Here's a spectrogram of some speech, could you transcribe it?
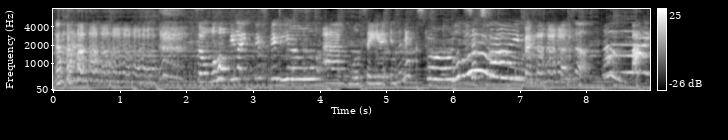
so we hope you like this video and we'll see you in the next one. Woohoo! Subscribe! Thumbs up. Bye!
